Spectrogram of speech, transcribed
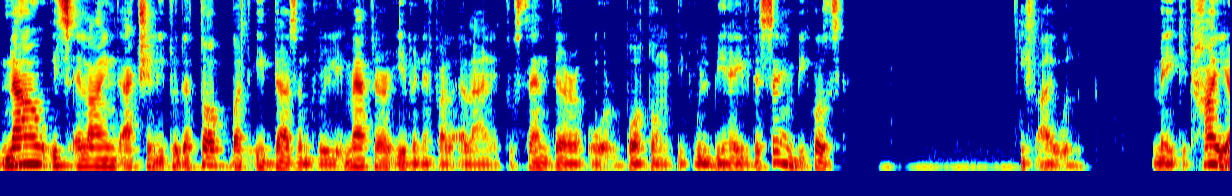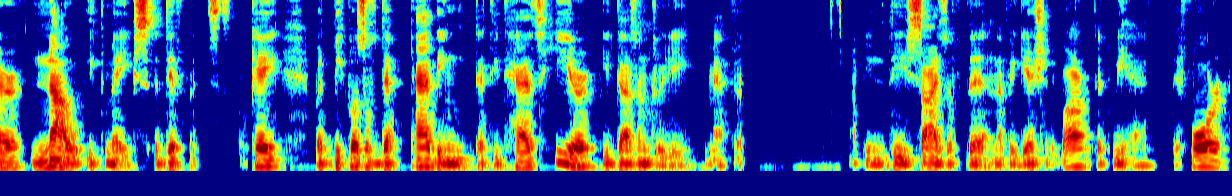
Now it's aligned actually to the top but it doesn't really matter. Even if I'll align it to center or bottom it will behave the same because if I will make it higher, now it makes a difference, okay? But because of the padding that it has here, it doesn't really matter. I mean, the size of the navigation bar that we had before,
